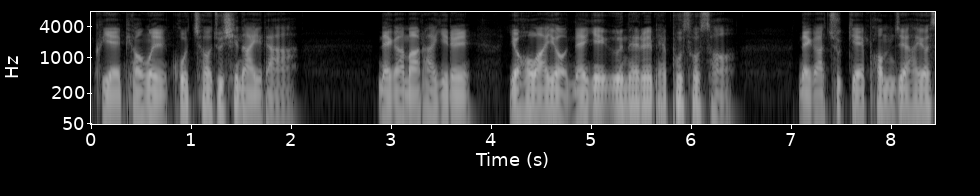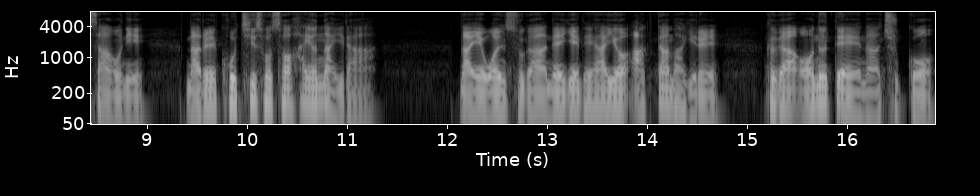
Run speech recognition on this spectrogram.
그의 병을 고쳐 주시나이다. 내가 말하기를 여호와여 내게 은혜를 베푸소서. 내가 주께 범죄하여 싸우니 나를 고치소서 하였나이다 나의 원수가 내게 대하여 악담하기를 그가 어느 때에나 죽고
